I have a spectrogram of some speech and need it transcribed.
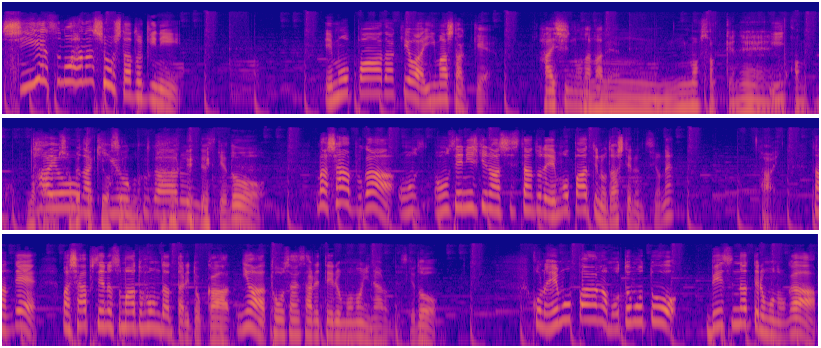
CS の話をしたときにエモパーだけは言いましたっけ？配信の中で言いましたっけね。言ったような記憶があるんですけど まあシャープが音音声認識のアシスタントでエモパーっていうのを出してるんですよねはい。なんで、まあ、シャープ製のスマートフォンだったりとかには搭載されているものになるんですけどこのエモパーがもともとベースになってるものが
